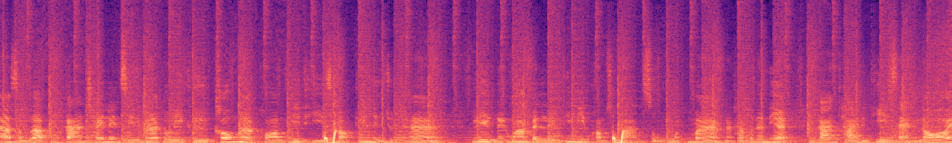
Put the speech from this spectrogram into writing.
มากๆสำหรับการใช้เลนส์ซีนีมาตัวนี้คือเขามาพร้อมที่ T-stop ที่ 1.5 เรียกได้ว่าเป็นเลนส์ที่มีความสว่างสูงมากๆนะครับเพราะฉะนั้นเนี่ยการถ่ายในที่แสงน้อย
